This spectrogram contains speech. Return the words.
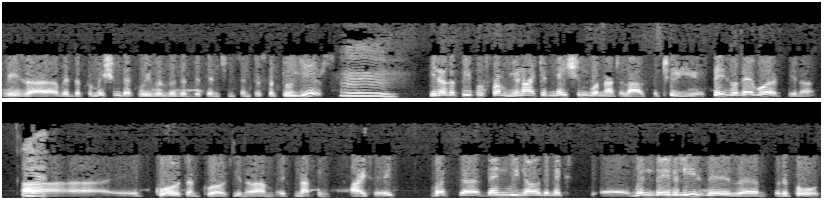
visa with the permission that we will visit detention centers for two years. Mm. You know, the people from United Nations were not allowed for two years. These were their words, you know. Yeah. Uh, it, quote unquote, you know, um, it's nothing I said. But uh, then we know the next, uh, when they released their uh, report,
